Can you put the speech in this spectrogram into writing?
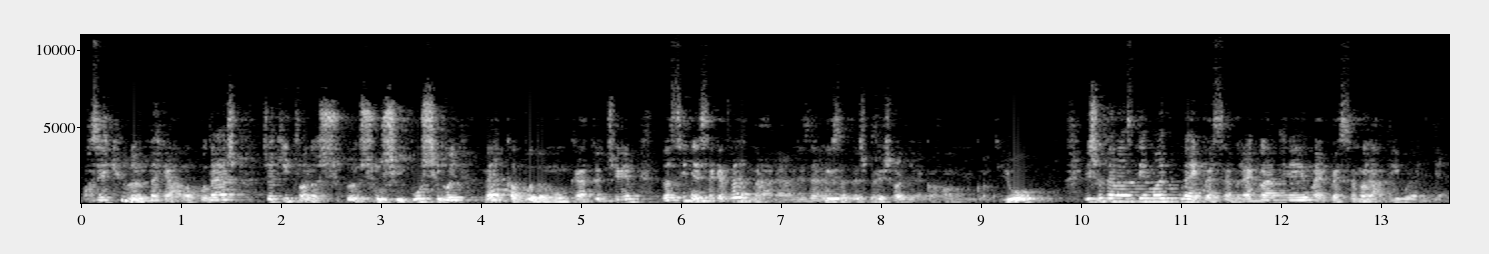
az egy külön megállapodás, csak itt van a susi-pusi, hogy megkapod a munkát, öcsém, de a színészeket vedd már rá, hogy az előzetesbe is adják a hangjukat, jó? És utána azt én majd megveszem reklámhelyén, megveszem a rádió egyen.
